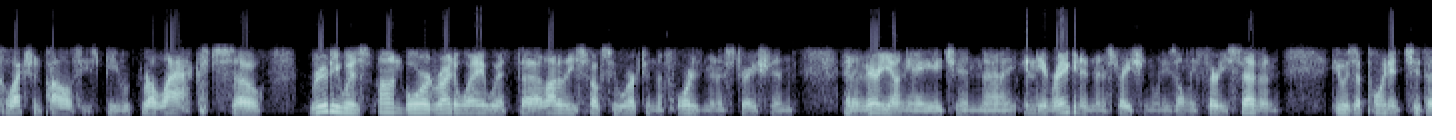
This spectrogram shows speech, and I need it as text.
collection policies be relaxed. So, Rudy was on board right away with uh, a lot of these folks who worked in the Ford administration at a very young age. And uh, in the Reagan administration, when he was only 37, he was appointed to the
